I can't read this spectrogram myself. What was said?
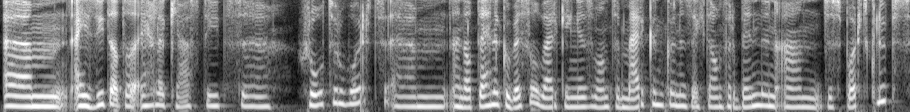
Um, en je ziet dat dat eigenlijk ja, steeds uh, groter wordt um, en dat het eigenlijk een wisselwerking is, want de merken kunnen zich dan verbinden aan de sportclubs,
